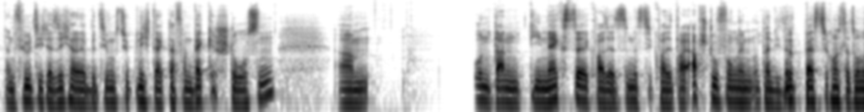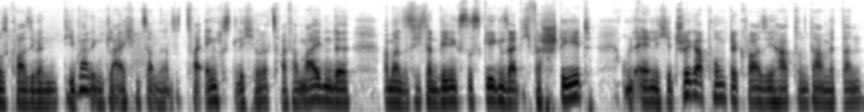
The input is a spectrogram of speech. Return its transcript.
Dann fühlt sich der sichere Beziehungstyp nicht direkt davon weggestoßen. Ähm, und dann die nächste, quasi jetzt sind es quasi drei Abstufungen und dann die drittbeste Konstellation ist quasi, wenn die jeweiligen gleichen zusammen sind, also zwei ängstliche oder zwei vermeidende, weil man sich dann wenigstens gegenseitig versteht und ähnliche Triggerpunkte quasi hat und damit dann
